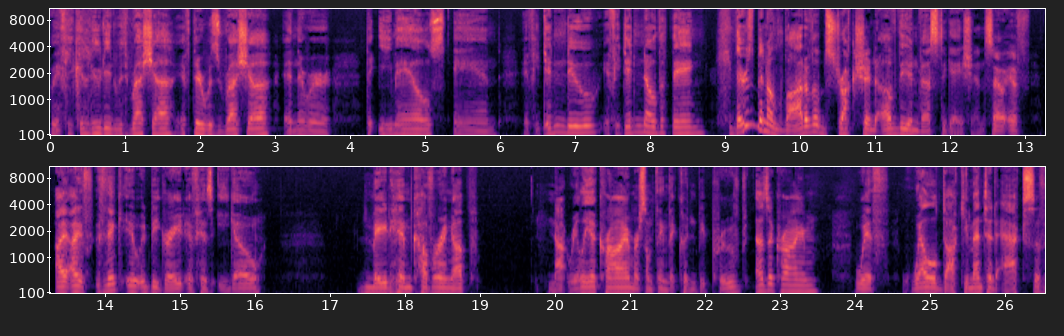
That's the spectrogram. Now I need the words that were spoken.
if he colluded with Russia, if there was Russia and there were the emails and if he didn't do, if he didn't know the thing, he, there's been a lot of obstruction of the investigation. So if I, I think it would be great if his ego made him covering up not really a crime or something that couldn't be proved as a crime with well documented acts of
